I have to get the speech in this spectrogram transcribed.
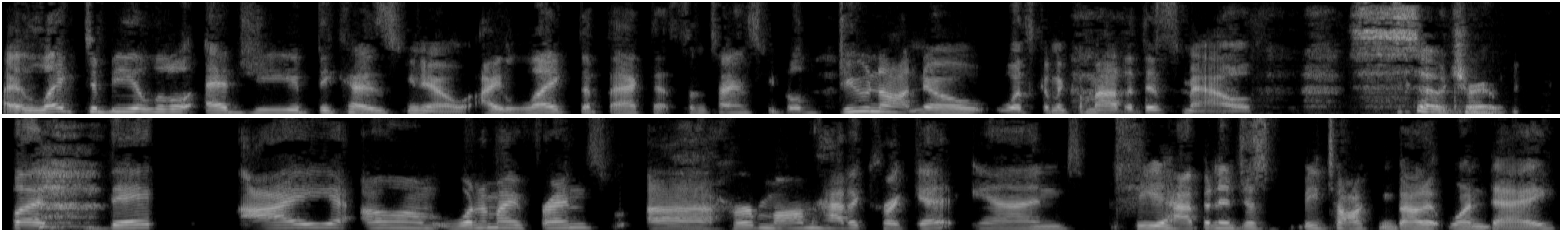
I like to be a little edgy because, you know, I like the fact that sometimes people do not know what's going to come out of this mouth. So true. But they I um one of my friends uh her mom had a Cricut and she happened to just be talking about it one day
